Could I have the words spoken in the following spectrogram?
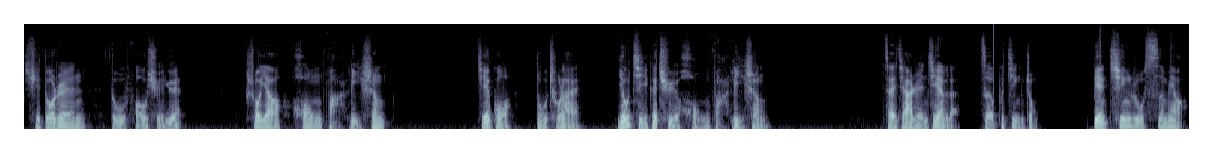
许多人读佛学院，说要弘法利生，结果读出来，有几个去弘法利生？在家人见了，则不敬重，便侵入寺庙，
